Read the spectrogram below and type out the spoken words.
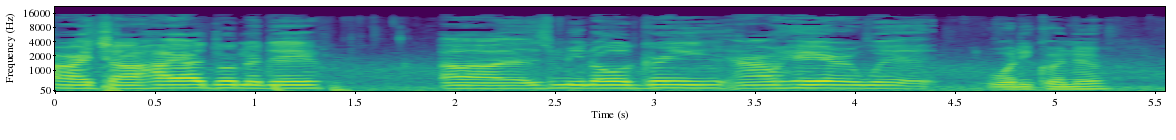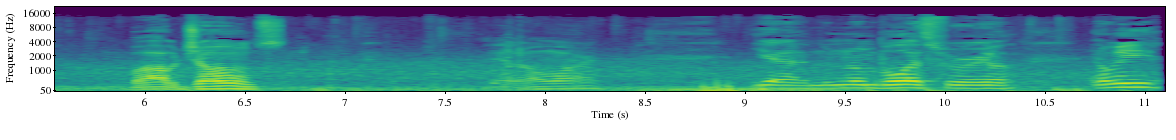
All right, y'all. How y'all doing today? Uh, it's me, Noah Green, and I'm here with Woody Cornu, Bob Jones, and Omar. yeah, them, them boys for real. And we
